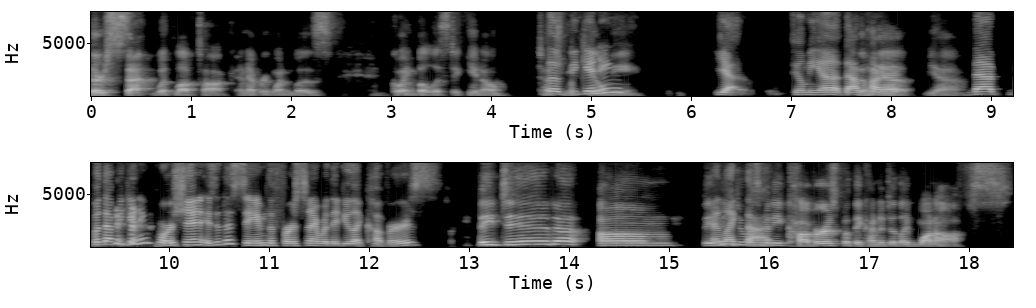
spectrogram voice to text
their set with Love Talk, and everyone was going ballistic, you know. Touch The me, beginning- feel me, Yeah, fill me up. That feel part. up. Yeah. That, but that beginning portion is it the same the first night where they do like covers? They did um they I didn't like do as many covers, but they kind of did like one-offs.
